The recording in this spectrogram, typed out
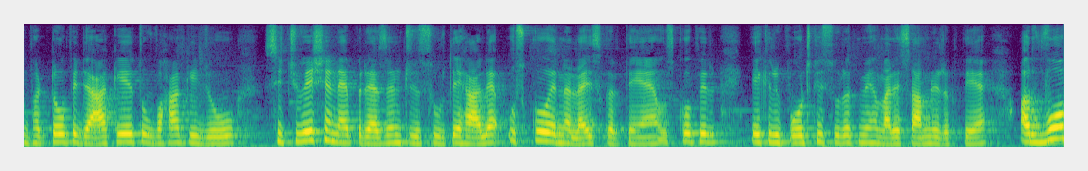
भट्टों पे जाके तो वहाँ की जो सिचुएशन है प्रेजेंट जो सूरत हाल है, उसको एनालाइज करते हैं, उसको फिर एक रिपोर्ट की सूरत में हमारे सामने रखते हैं और वो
